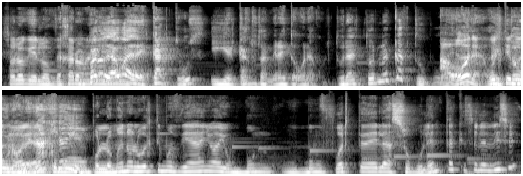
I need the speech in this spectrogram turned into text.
solo que los dejaron El palo de agua es de cactus y el cactus también hay toda una cultura en torno al cactus. po. Ahora, hay último, todo un ahora, como ahí. por lo menos los últimos 10 años hay un boom, un boom fuerte de las suculentas que se les dice.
